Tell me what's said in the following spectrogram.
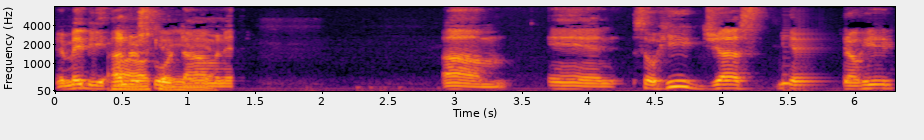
It may be oh, underscore okay, Dominic. Yeah. Um, and so he just you know he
